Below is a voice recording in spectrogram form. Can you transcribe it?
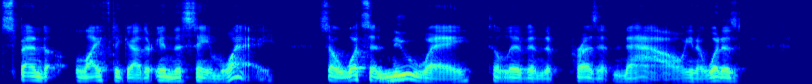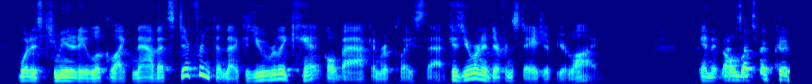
spend life together in the same way. So, what's a new way to live in the present now? You know, what is what does community look like now that's different than that? Because you really can't go back and replace that because you're in a different stage of your life. And it that's almost a good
